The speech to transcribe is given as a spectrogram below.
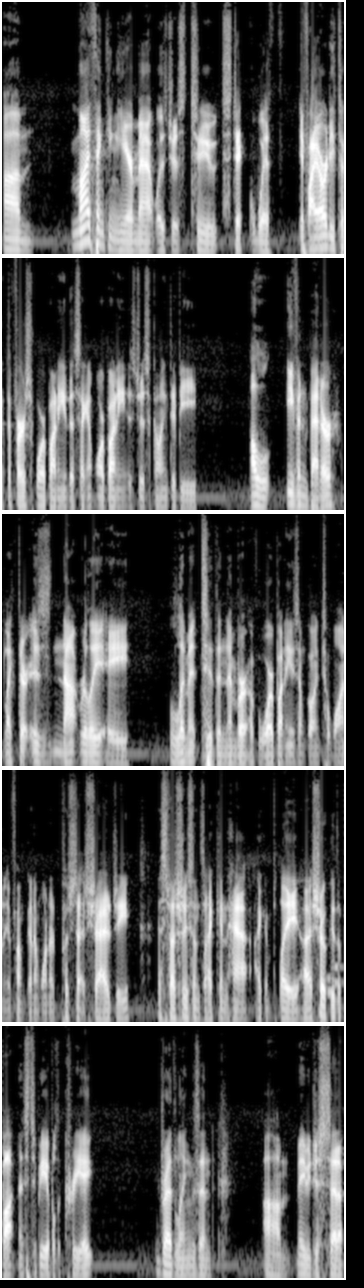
um, my thinking here, Matt, was just to stick with. If I already took the first War Bunny, the second War Bunny is just going to be a, even better. Like there is not really a limit to the number of War Bunnies I'm going to want if I'm going to want to push that strategy. Especially since I can have I can play uh, Shoku the Botanist to be able to create Dreadlings and um, maybe just set up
